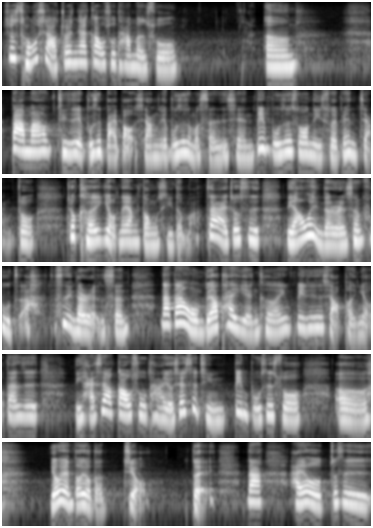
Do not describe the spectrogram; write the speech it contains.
就从小就应该告诉他们说，嗯。爸妈其实也不是百宝箱，也不是什么神仙，并不是说你随便讲就就可以有那样东西的嘛。再来就是你要为你的人生负责啊，这是你的人生。那当然我们不要太严苛，因为毕竟是小朋友，但是你还是要告诉他，有些事情并不是说呃永远都有的救。对，那还有就是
